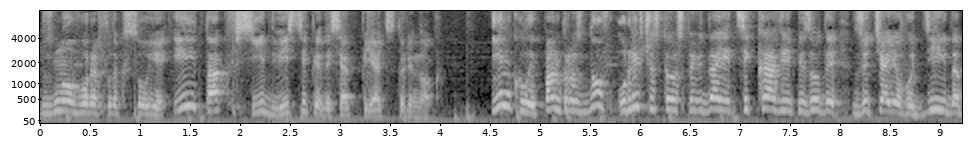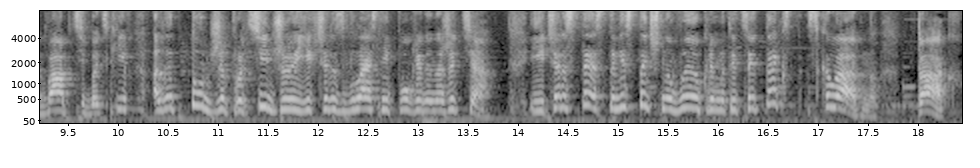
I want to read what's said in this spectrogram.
знову рефлексує, і так всі 255 сторінок. Інколи пан Дроздов уривчасто розповідає цікаві епізоди з життя його діда, бабці, батьків, але тут же проціджує їх через власні погляди на життя. І через те стилістично виокремити цей текст складно. Так,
